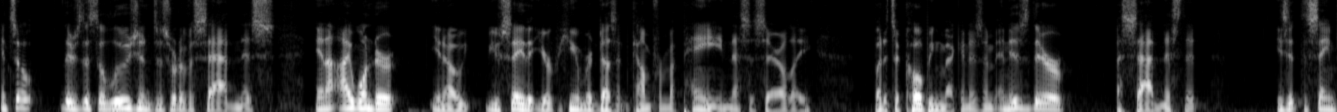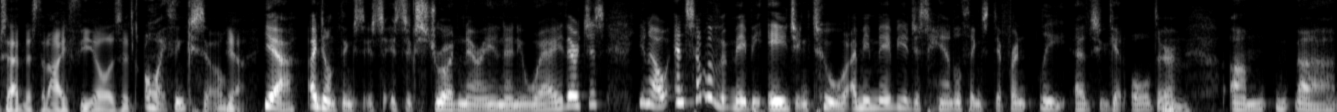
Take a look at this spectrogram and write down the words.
And so there's this allusion to sort of a sadness, and I wonder. You know, you say that your humor doesn't come from a pain necessarily, but it's a coping mechanism. And is there a sadness that is it the same sadness that I feel? Is it Oh, I think so. Yeah. Yeah. I don't think it's, it's extraordinary in any way. They're just, you know, and some of it may be aging too. I mean, maybe you just handle things differently as you get older. Um, uh,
